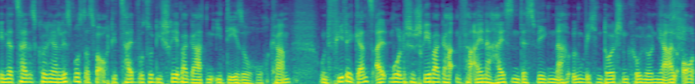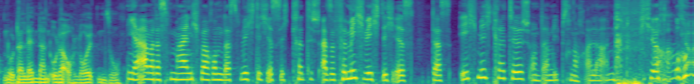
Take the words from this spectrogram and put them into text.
in der Zeit des Kolonialismus, das war auch die Zeit, wo so die Schrebergarten-Idee so hochkam. Und viele ganz altmodische Schrebergartenvereine heißen deswegen nach nach irgendwelchen deutschen Kolonialorten oder Ländern oder auch Leuten so. Ja, aber das meine ich, warum das wichtig ist, sich kritisch, also für mich wichtig ist, dass ich mich kritisch und am liebsten noch alle anderen um mich herum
